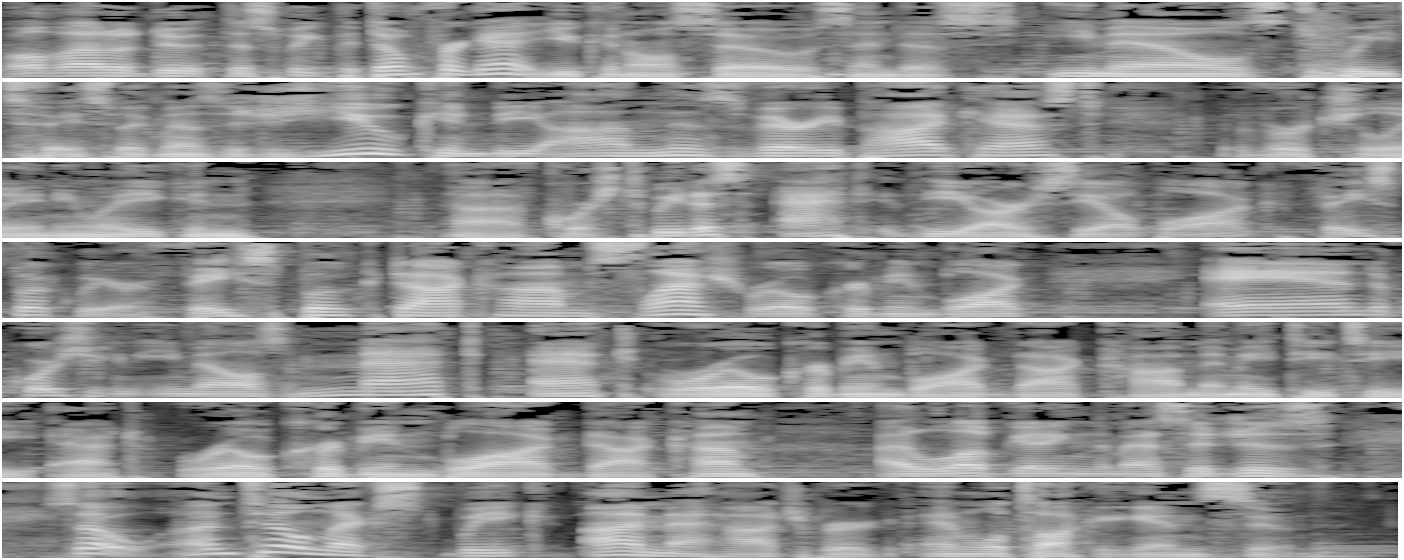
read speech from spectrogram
Well, that'll do it this week, but don't forget, you can also send us emails, tweets, Facebook messages. You can be on this very podcast, virtually anyway. You can, uh, of course, tweet us at the RCL blog. Facebook, we are facebook.com slash Royal Caribbean blog. And of course, you can email us matt at royalcaribbeanblog.com, M-A-T-T at royalcaribbeanblog.com. I love getting the messages. So until next week, I'm Matt Hochberg and we'll talk again soon.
